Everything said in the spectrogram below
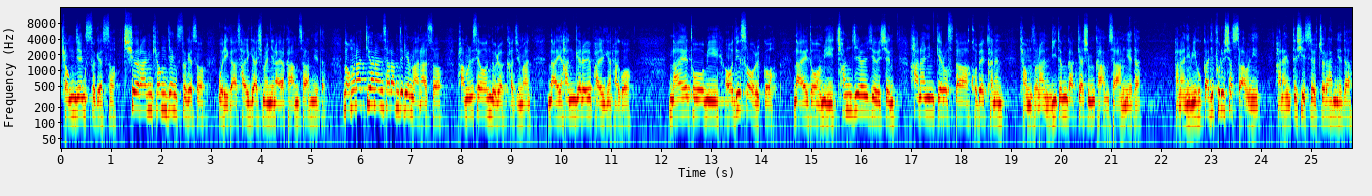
경쟁 속에서 치열한 경쟁 속에서 우리가 살게 하심을 인하여 감사합니다. 너무나 뛰어난 사람들이 많아서 밤을 새워 노력하지만 나의 한계를 발견하고 나의 도움이 어디서 올고 나의 도움이 천지를 지으신 하나님께로서다 고백하는 겸손한 믿음 갖게 하심 감사합니다. 하나님 이곳까지 부르셨사오니 하나님 뜻이 있을 줄 압니다.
